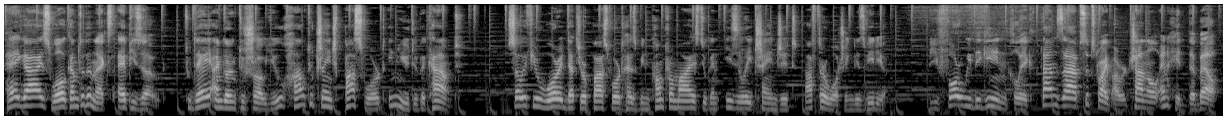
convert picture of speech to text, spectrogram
Hey guys, welcome to the next episode. Today I'm going to show you how to change password in YouTube account. So if you're worried that your password has been compromised, you can easily change it after watching this video. Before we begin, click thumbs up, subscribe our channel and hit the bell.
